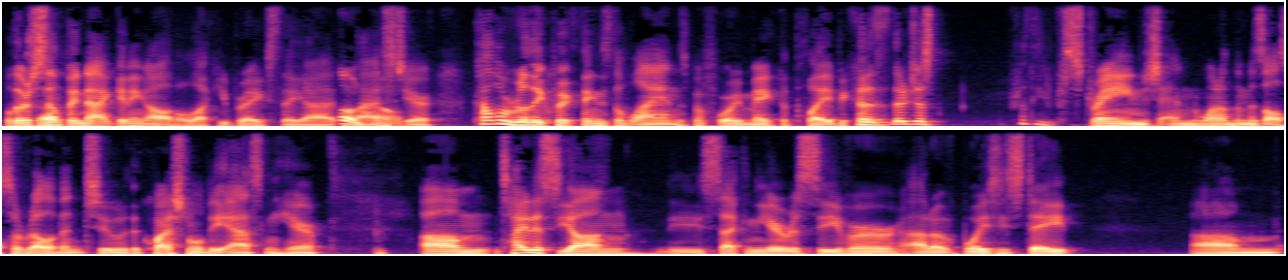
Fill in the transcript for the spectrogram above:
Well, they're Yeah. simply not getting all the lucky breaks they got Oh, last no. year. A couple really quick things to Lions before we make the play because they're just really strange, and one of them is also relevant to the question we'll be asking here. Um, Titus Young, the second year receiver out of Boise State, um,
